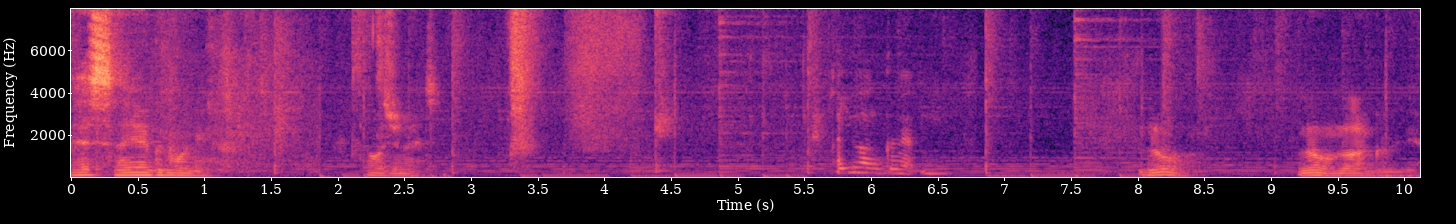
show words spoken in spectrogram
Yes, Naya, good morning. How was your night? Are you angry at me? No. No, I'm not angry with you.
